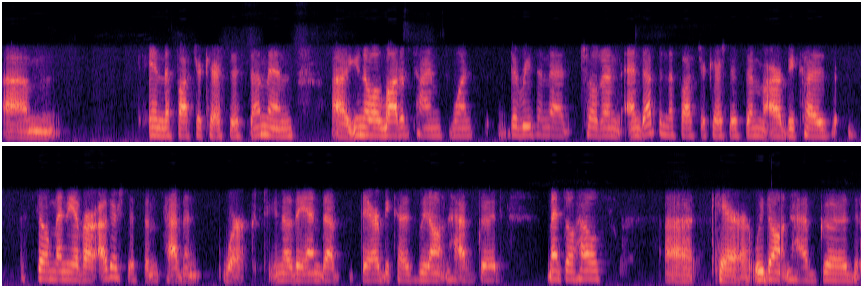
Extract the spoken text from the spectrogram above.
um, in the foster care system, and uh, you know, a lot of times once the reason that children end up in the foster care system are because so many of our other systems haven't worked. You know, they end up there because we don't have good mental health uh, care. We don't have good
